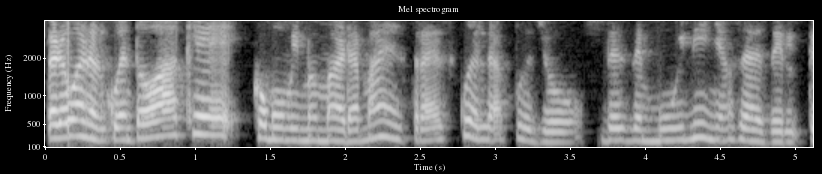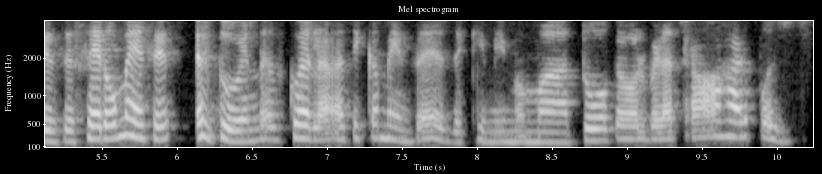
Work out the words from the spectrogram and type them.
Pero bueno, el cuento va que como mi mamá era maestra de escuela, pues yo desde muy niña, o sea, desde, desde cero meses estuve en la escuela básicamente, desde que mi mamá tuvo que volver a trabajar, pues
